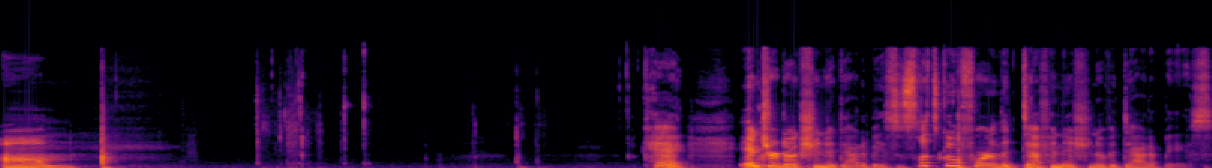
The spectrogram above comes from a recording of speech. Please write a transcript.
um, Okay, introduction to databases. Let's go for the definition of a database.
